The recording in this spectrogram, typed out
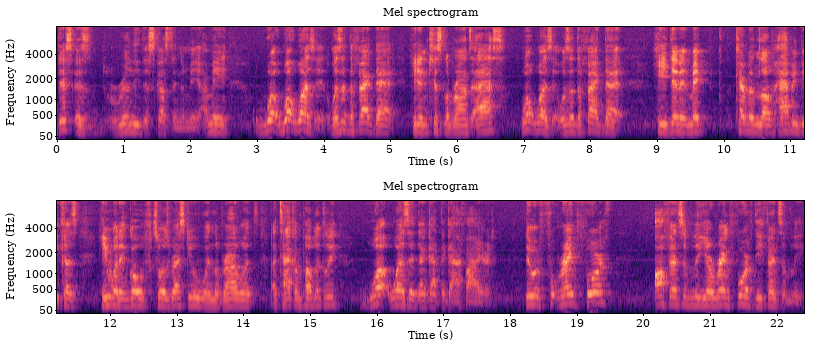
this is really disgusting to me. I mean, what what was it? Was it the fact that he didn't kiss LeBron's ass? What was it? Was it the fact that he didn't make Kevin Love happy because he wouldn't go to his rescue when LeBron would attack him publicly? What was it that got the guy fired? They were ranked fourth offensively. You're ranked fourth defensively.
